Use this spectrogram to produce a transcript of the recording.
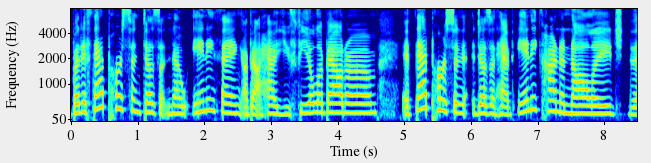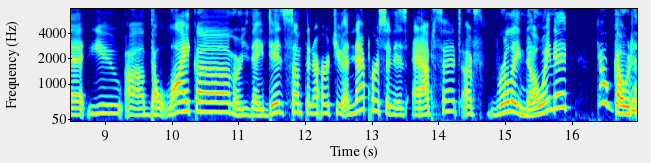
But if that person doesn't know anything about how you feel about them, if that person doesn't have any kind of knowledge that you uh, don't like them or they did something to hurt you, and that person is absent of really knowing it, don't go to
